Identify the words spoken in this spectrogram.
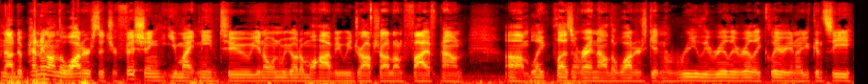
Now, depending on the waters that you're fishing, you might need to, you know, when we go to Mojave, we drop shot on five pound. Um, Lake Pleasant right now, the water's getting really, really, really clear. You know, you can see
